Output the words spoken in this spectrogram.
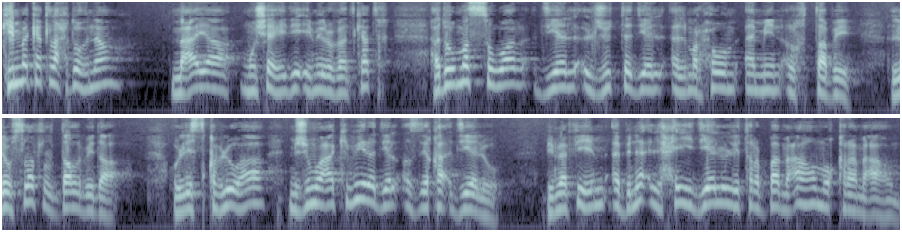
كما كتلاحظوا هنا معايا مشاهدي إيميرو 24 هادو هما الصور ديال الجثة ديال المرحوم أمين الخطابي اللي وصلت للدار البيضاء واللي استقبلوها مجموعة كبيرة ديال الأصدقاء ديالو. بما فيهم أبناء الحي ديالو اللي تربى معاهم وقرأ معاهم.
